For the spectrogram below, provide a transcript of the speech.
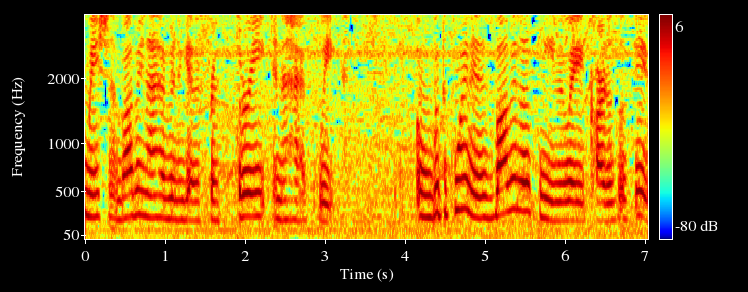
Information, Bobby and I have been together for three and a half weeks. But the point is, Bobby loves me the way Carlos loves you.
